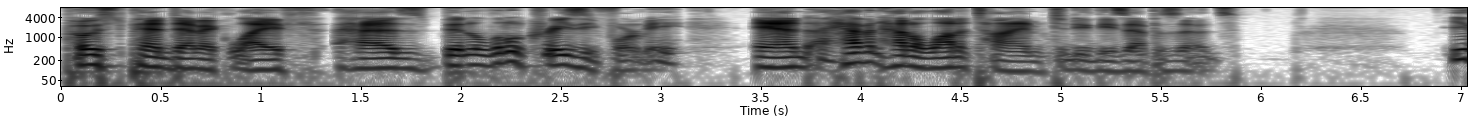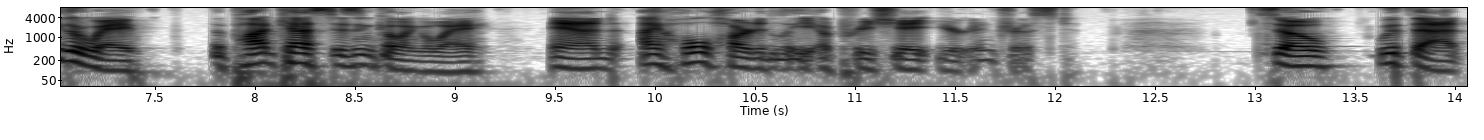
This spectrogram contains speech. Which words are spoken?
Post pandemic life has been a little crazy for me, and I haven't had a lot of time to do these episodes. Either way, the podcast isn't going away, and I wholeheartedly appreciate your interest. So, with that,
